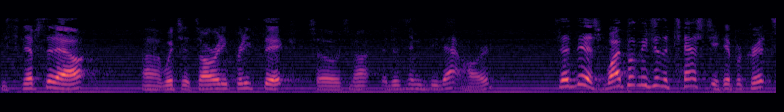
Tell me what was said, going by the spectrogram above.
He snips it out, uh, which it's already pretty thick, so it's not. It doesn't seem to be that hard. Said this: Why put me to the test, you hypocrites?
